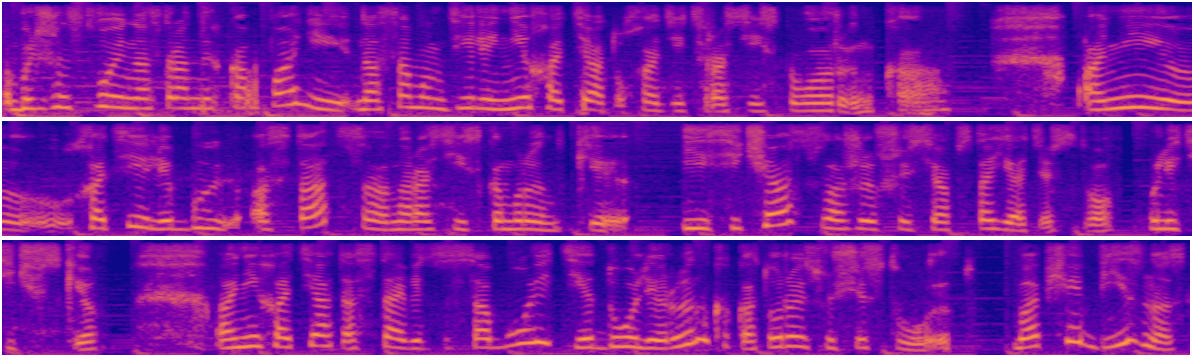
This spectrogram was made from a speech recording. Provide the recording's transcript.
Большинство иностранных компаний на самом деле не хотят уходить с российского рынка. Они хотели бы остаться на российском рынке и сейчас сложившиеся обстоятельства политических, они хотят оставить за собой те доли рынка, которые существуют. Вообще бизнес,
